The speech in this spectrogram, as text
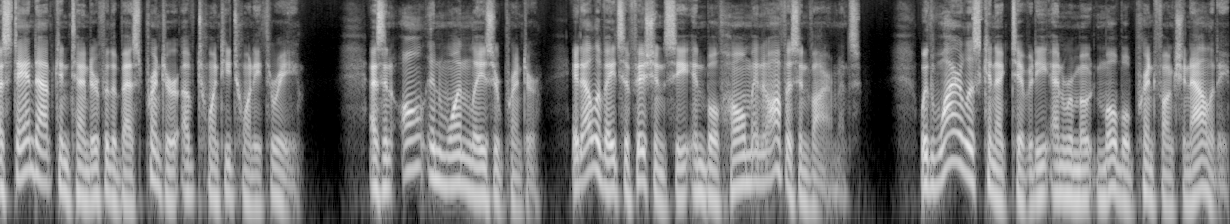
a standout contender for the best printer of 2023. As an all-in-one laser printer, it elevates efficiency in both home and office environments. With wireless connectivity and remote mobile print functionality,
